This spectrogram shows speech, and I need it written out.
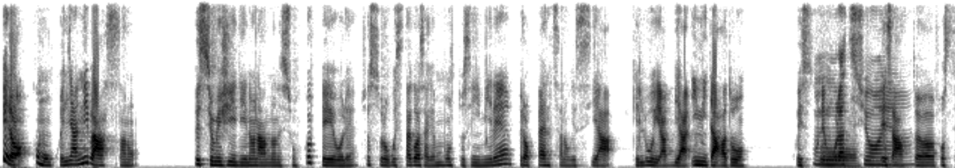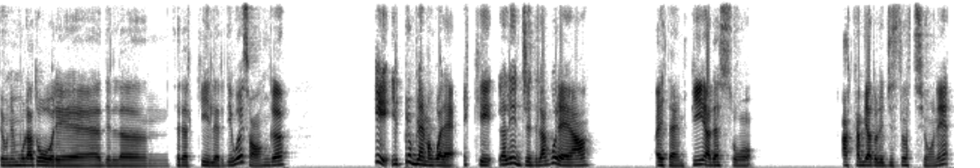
Però comunque gli anni passano, questi omicidi non hanno nessun colpevole, c'è solo questa cosa che è molto simile, però pensano che sia che lui abbia imitato questo Un'emulazione. Esatto, fosse un emulatore del mm, serial killer di Song. E il problema qual è? È che la legge della Corea ai tempi, adesso ha cambiato legislazione,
